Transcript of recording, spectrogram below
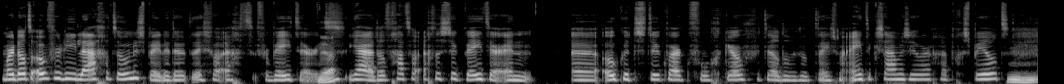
Maar dat over die lage tonen spelen, dat is wel echt verbeterd. Ja? dat gaat wel echt een stuk beter. En eh, ook het stuk waar ik vorige keer over vertelde, dat ik dat tijdens mijn eindexamens heel erg heb gespeeld. Mhm.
